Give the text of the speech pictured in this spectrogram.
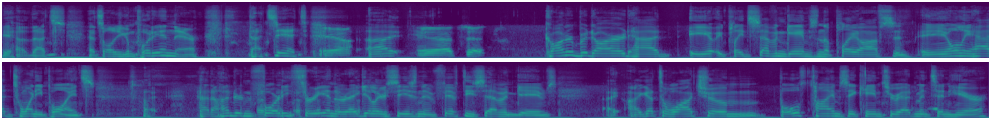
Yeah, that's that's all you can put in there. that's it. Yeah. Uh, yeah, that's it. Connor Bedard had he, he, played seven games in the playoffs and he only had 20 points. had 143 in the regular season in 57 games. I, I got to watch them both times they came through Edmonton here,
